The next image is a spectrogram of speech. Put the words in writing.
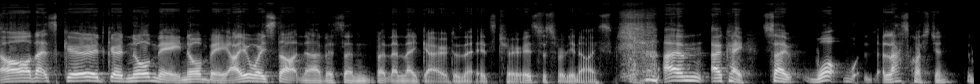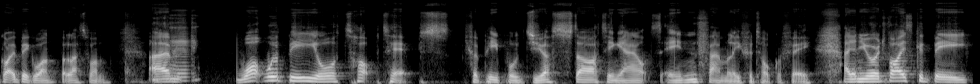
Oh, that's good. Good. Nor me. Nor me. I always start nervous, and but then they go, doesn't it? It's true. It's just really nice. Um. Okay. So, what? Last question. We've got a big one, but last one. Um. Okay. What would be your top tips for people just starting out in family photography? And your advice could be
